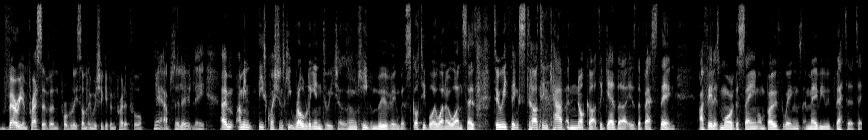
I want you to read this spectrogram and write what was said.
very impressive and probably something we should give him credit for. Yeah, absolutely. Um, I mean, these questions keep rolling into each other and keep them moving. But Scotty Boy 101 says, "Do we think starting Cav and Knockaert together is the best thing?" I feel it's more of the same on both wings, and maybe we'd better to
